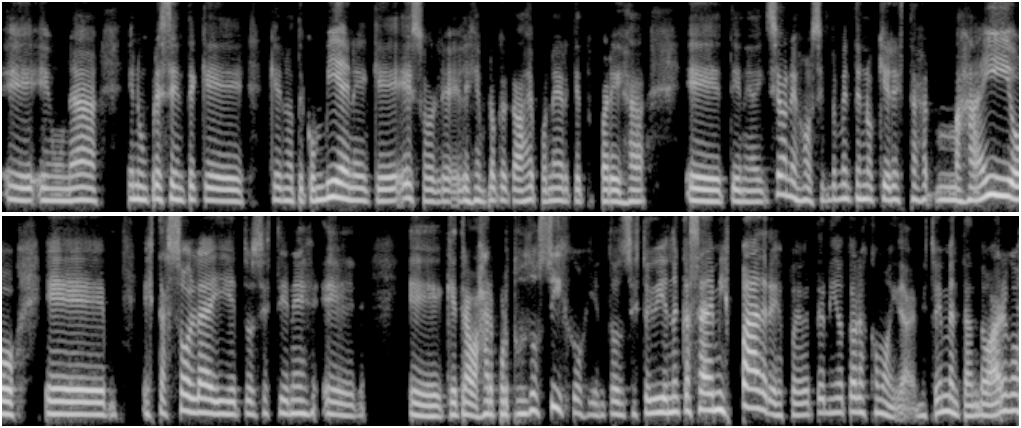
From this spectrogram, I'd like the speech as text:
eh, en, una, en un presente que, que, no te conviene, que eso, el, ejemplo que acabas de poner, que tu pareja eh, tiene adicciones o simplemente no quiere estar más ahí o eh, estás sola y entonces tienes eh, que trabajar por tus dos hijos y entonces estoy viviendo en casa de mis padres después de haber tenido todas las comodidades. ¿Me estoy inventando algo?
